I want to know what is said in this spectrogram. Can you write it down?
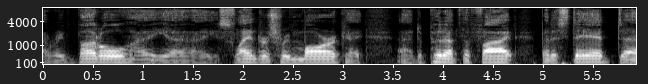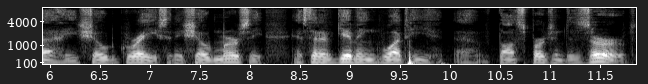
a rebuttal, a, uh, a, slanderous remark, a, uh, to put up the fight, but instead uh, he showed grace and he showed mercy. Instead of giving what he uh, thought Spurgeon deserved,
